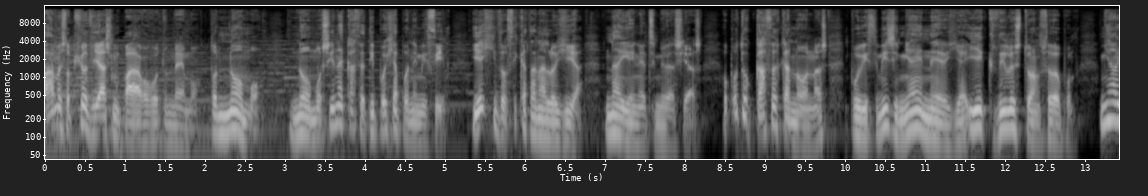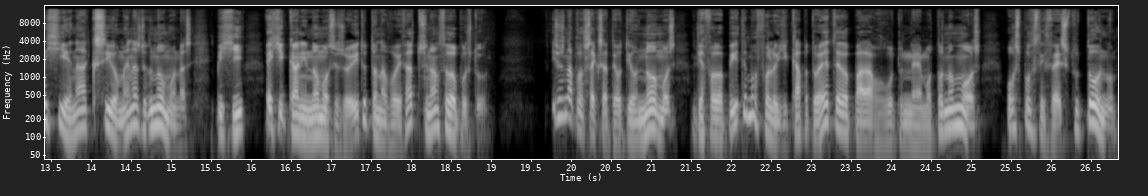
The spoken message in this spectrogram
Πάμε στο πιο διάσημο παράγωγο του νέμο, το νόμο. Νόμος είναι κάθε τι που έχει απονεμηθεί ή έχει δοθεί κατά αναλογία. Να η έννοια της μοιρασιάς. Οπότε ο κάθε κανόνας που ρυθμίζει μια ενέργεια ή εκδήλωση του ανθρώπου. Μια αρχή, ένα αξίωμα, ένας γνώμονας. Π.χ. έχει κάνει νόμο στη ζωή του το να βοηθά τους συνάνθρωπου του. Ίσως να προσέξατε ότι ο νόμος διαφοροποιείται μορφολογικά από το έτερο παράγωγο του νέμου, το νομός, ως προς τη θέση του τόνου.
